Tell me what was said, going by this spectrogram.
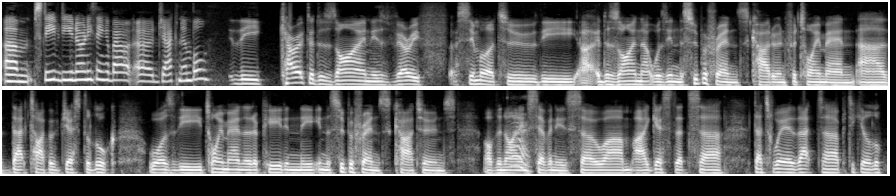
Um, Steve, do you know anything about uh, Jack Nimble? The character design is very f- similar to the uh, design that was in the Super Friends cartoon for Toyman. Uh, that type of jester look was the Toyman that appeared in the in the Super Friends cartoons of the 1970s. So um, I guess that's uh, that's where that uh, particular look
